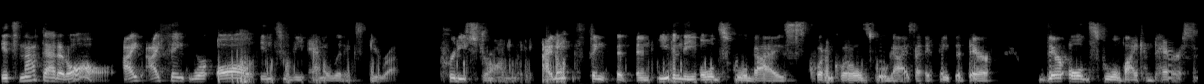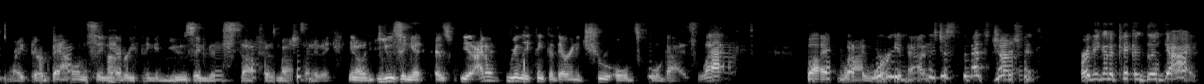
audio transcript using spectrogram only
It's not that at all. I, I think we're all into the analytics era pretty strongly. I don't think that, and even the old school guys, quote unquote old school guys, I think that they're they're old school by comparison, right? They're balancing everything and using this stuff as much as anything, you know, using it as, you know, I don't really think that there are any true old school guys left. But what I worry about is just the Mets' judgment. Are they going to pick a good guy?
